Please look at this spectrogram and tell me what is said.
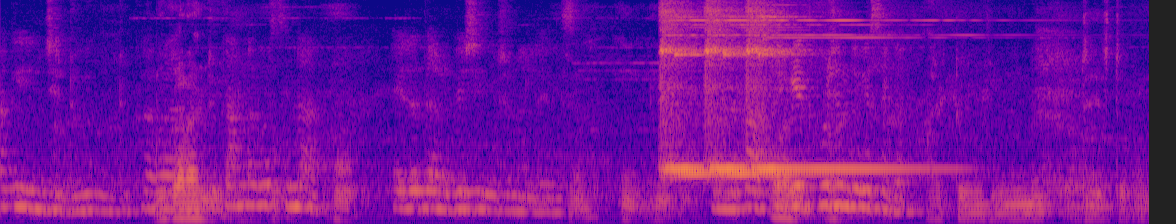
আগে যে ঢুকার আগে? কান্না করছি না হ্যাঁ। এটা তো আরও বেশি লেগেছে। গেট পর্যন্ত গেছে ড্রেসটা পরে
